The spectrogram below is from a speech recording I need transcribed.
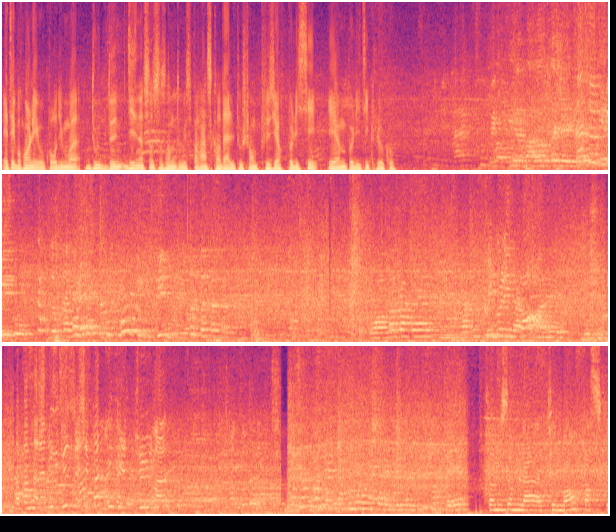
est ébranlé au cours du mois d'août de 1972 par un scandale touchant plusieurs policiers et hommes politiques locaux. Enfin, nous sommes là actuellement parce que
